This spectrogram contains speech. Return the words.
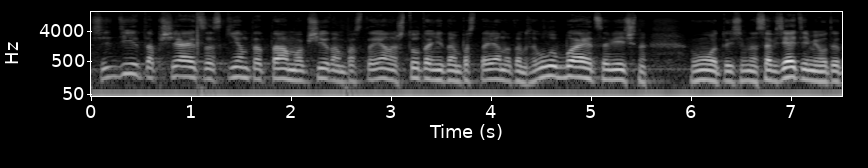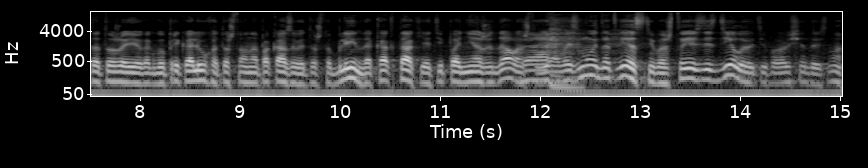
сидит, общается с кем-то там, вообще там постоянно, что-то они там постоянно там улыбается вечно, вот, то есть именно со взятиями вот это тоже ее как бы приколюха, то, что она показывает, то, что, блин, да как так, я типа не ожидала, что Да. я возьму этот вес, типа, что я здесь делаю, типа, вообще, то есть, ну,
